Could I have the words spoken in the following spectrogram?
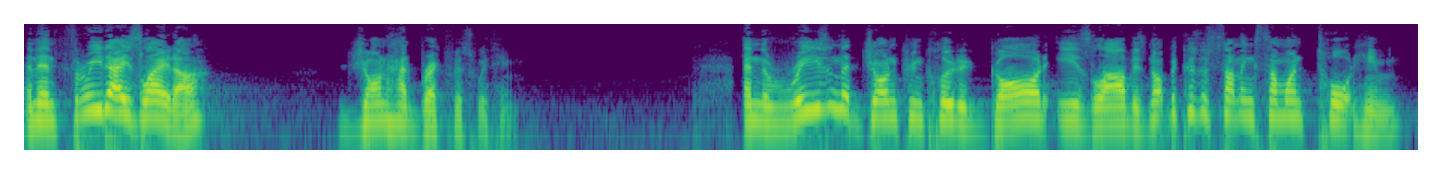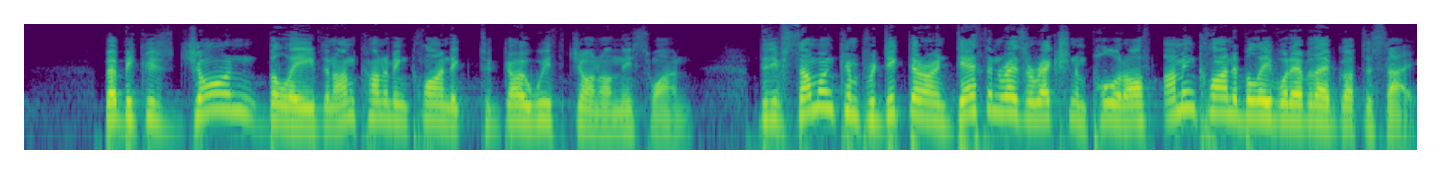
And then three days later, John had breakfast with him. And the reason that John concluded God is love is not because of something someone taught him but because John believed, and I'm kind of inclined to, to go with John on this one, that if someone can predict their own death and resurrection and pull it off, I'm inclined to believe whatever they've got to say.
